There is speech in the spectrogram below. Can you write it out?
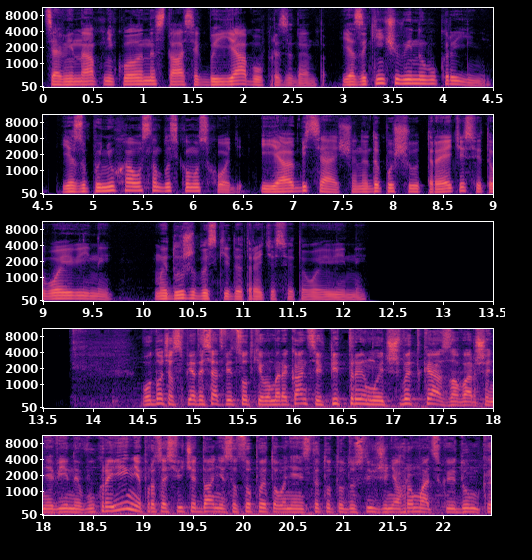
Ця війна б ніколи не сталася, якби я був президентом. Я закінчу війну в Україні. Я зупиню хаос на Близькому Сході. І я обіцяю, що не допущу третьої світової війни. Ми дуже близькі до Третьої світової війни. Водночас 50% американців підтримують швидке завершення війни в Україні. Про це свідчать дані соцопитування інституту дослідження громадської думки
